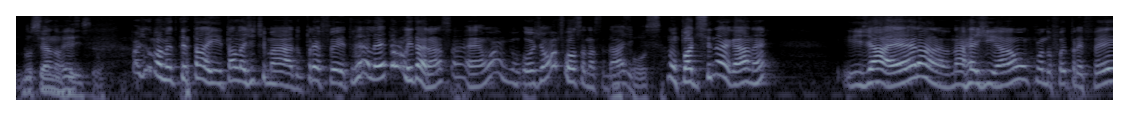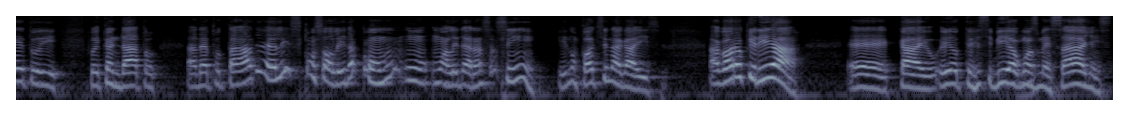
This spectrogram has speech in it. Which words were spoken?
Luciano, Luciano Reis. Reis. A partir do momento que ele está aí, está legitimado, prefeito, reeleito, é uma liderança. É uma, hoje é uma força na cidade. Força. Não pode se negar, né? E já era na região, quando foi prefeito e foi candidato a deputado, ele se consolida como um, uma liderança sim. E não pode se negar isso. Agora eu queria, é, Caio, eu recebi algumas mensagens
